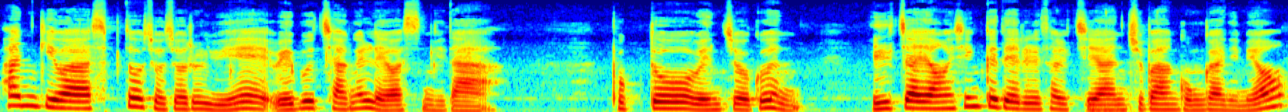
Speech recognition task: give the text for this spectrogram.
환기와 습도 조절을 위해 외부 창을 내었습니다. 복도 왼쪽은 일자형 싱크대를 설치한 주방 공간이며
